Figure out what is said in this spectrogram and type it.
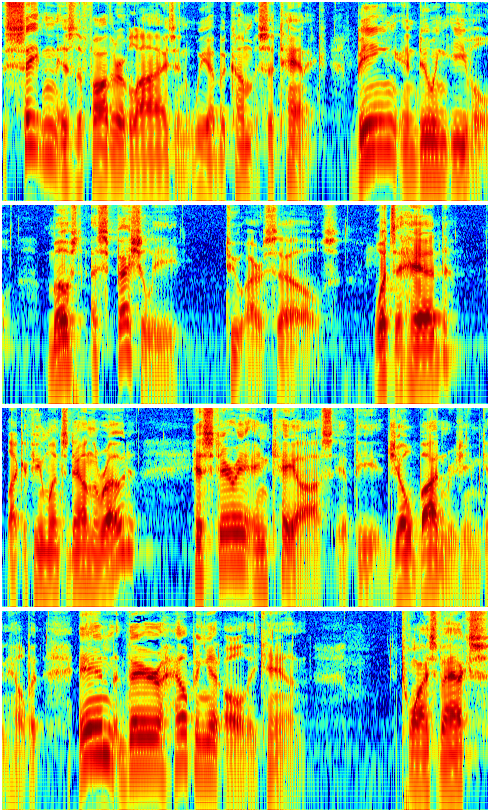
Satan is the father of lies, and we have become satanic, being and doing evil, most especially to ourselves. What's ahead, like a few months down the road? Hysteria and chaos if the Joe Biden regime can help it, and they're helping it all they can. Twice vax,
